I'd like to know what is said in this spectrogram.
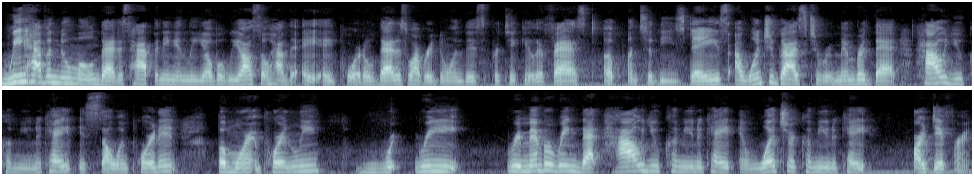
we have a new moon that is happening in Leo, but we also have the AA portal. That is why we're doing this particular fast up until these days. I want you guys to remember that how you communicate is so important, but more importantly, re- remembering that how you communicate and what you communicate are different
